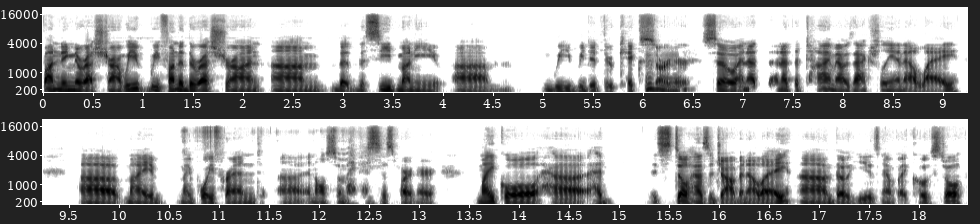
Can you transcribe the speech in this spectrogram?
funding the restaurant, we we funded the restaurant. Um, the the seed money um, we we did through Kickstarter. Mm-hmm. So and at and at the time, I was actually in LA. Uh, my my boyfriend uh, and also my business partner Michael ha- had still has a job in LA, uh, though he is now by coastal.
